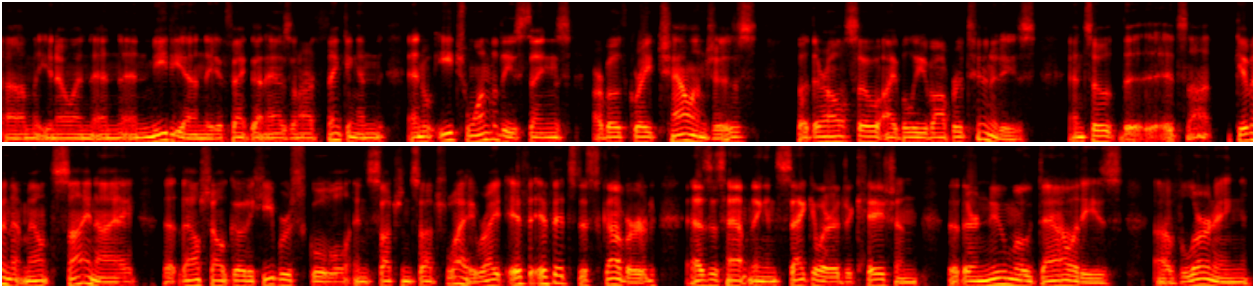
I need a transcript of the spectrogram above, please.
um, you know and and and media and the effect that has on our thinking. And and each one of these things are both great challenges, but they're also, I believe, opportunities. And so the, it's not given at Mount Sinai that thou shalt go to Hebrew school in such and such way, right? If if it's discovered, as is happening in secular education, that there are new modalities of learning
